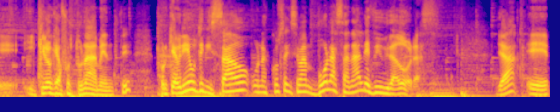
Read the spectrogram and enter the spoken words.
eh, y creo que afortunadamente, porque habría utilizado unas cosas que se llaman bolas anales vibradoras. ¿Ya? Eh,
